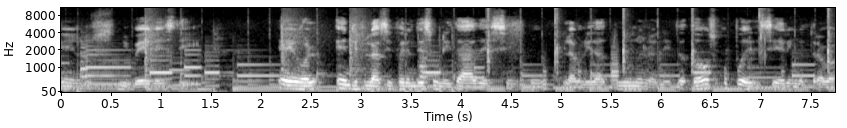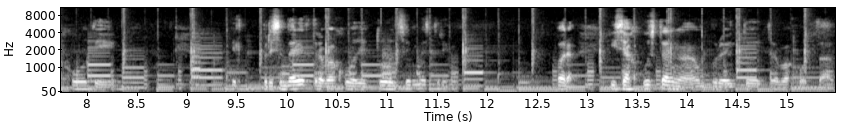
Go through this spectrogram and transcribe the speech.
en los niveles de eh, en las diferentes unidades, en la unidad 1, en la unidad 2, o puede ser en el trabajo de presentar el trabajo de todo el semestre. Ahora, y se ajustan a un proyecto de trabajo tal.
